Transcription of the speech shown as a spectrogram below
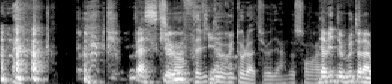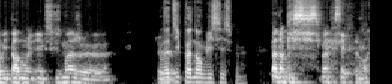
Parce que. David de Grutola, tu veux dire, de son vrai David de Grutola, oui, pardon. Excuse-moi, je. On n'a dit pas d'anglicisme. Pas d'anglicisme, exactement.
